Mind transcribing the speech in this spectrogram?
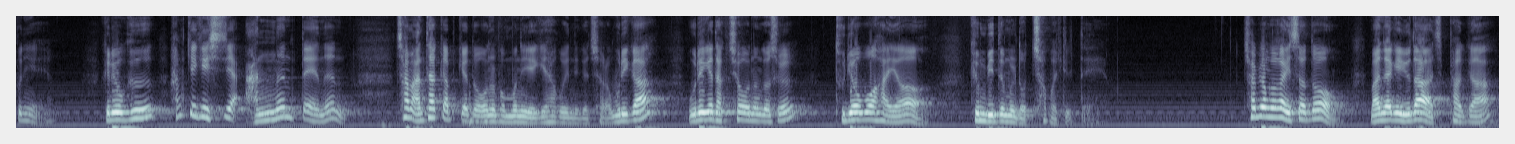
뿐이에요. 그리고 그 함께 계시지 않는 때는 참 안타깝게도 오늘 본문이 얘기하고 있는 것처럼 우리가 우리에게 닥쳐오는 것을 두려워하여 그 믿음을 놓쳐버릴 때예요. 철병거가 있어도 만약에 유다 지파가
